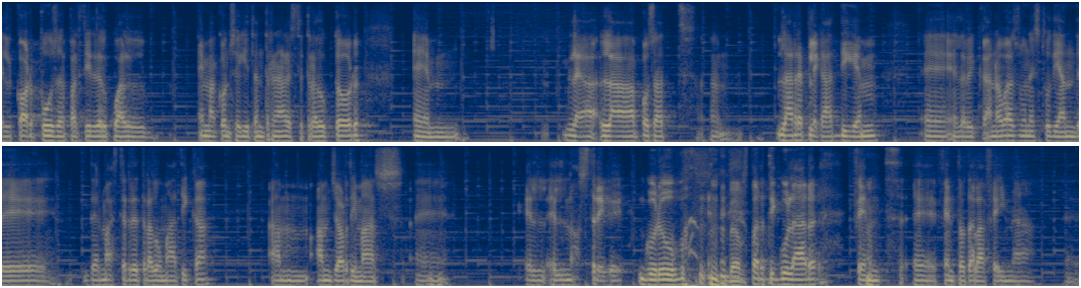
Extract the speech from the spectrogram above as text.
el corpus a partir del qual hem aconseguit entrenar este traductor eh, l'ha posat, l'ha replegat, diguem, eh, la Vicanova és un estudiant de, del màster de Tradumàtica amb, amb Jordi Mas, eh, el, el nostre gurú particular, fent, eh, fent tota la feina eh,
